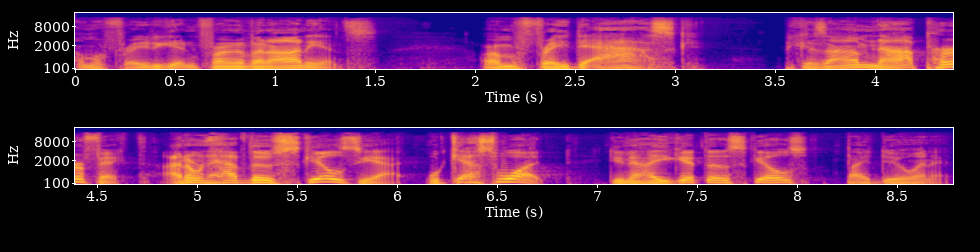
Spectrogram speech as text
I'm afraid to get in front of an audience or I'm afraid to ask because I'm not perfect. I don't have those skills yet. Well, guess what? Do you know how you get those skills? By doing it.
